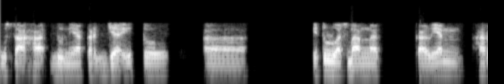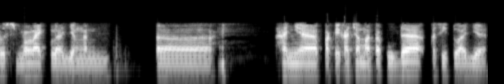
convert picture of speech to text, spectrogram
usaha dunia kerja itu uh, itu luas banget. Kalian harus melek lah, jangan uh, hanya pakai kacamata kuda ke situ aja.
